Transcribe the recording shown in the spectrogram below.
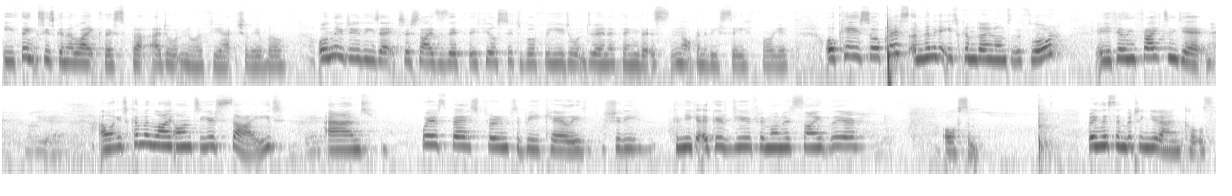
He thinks he's going to like this, but I don't know if he actually will. Only do these exercises if they feel suitable for you. Don't do anything that's not going to be safe for you. Okay, so Chris, I'm going to get you to come down onto the floor. Are you feeling frightened yet? Not yet. I want you to come and lie onto your side. Okay. And where's best for him to be, Kelly? Should he? Can you get a good view of him on his side there? Awesome. Bring this in between your ankles.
